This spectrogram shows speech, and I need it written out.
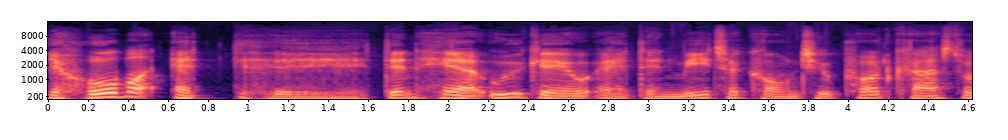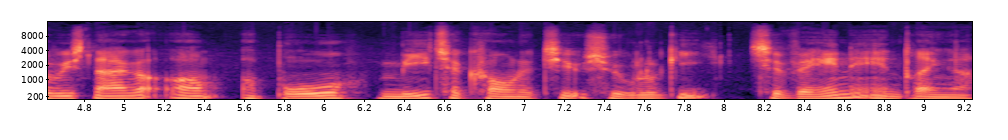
Jeg håber, at øh, den her udgave af den metakognitive podcast, hvor vi snakker om at bruge metakognitiv psykologi til vaneændringer,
